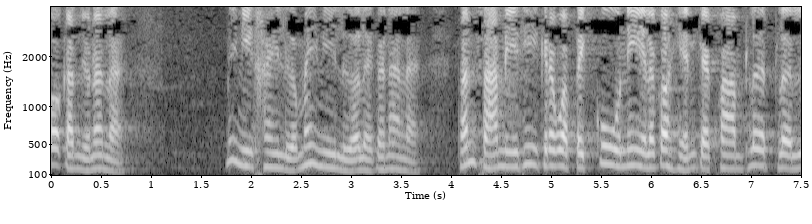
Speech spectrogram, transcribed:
ะกันอยู่นั่นแหละ ไม่มีใครเหลือไม่มีเหลือเลยก็นั่นแหละพันสามีที่เรียกว่าไปกู้หนี้แล้วก็เห็นแก่ความเพลิดเพลินเ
